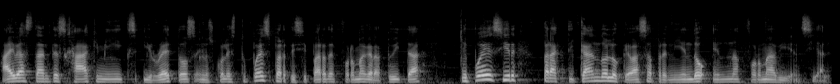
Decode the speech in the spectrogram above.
Hay bastantes hackmix y retos en los cuales tú puedes participar de forma gratuita y puedes ir practicando lo que vas aprendiendo en una forma vivencial.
